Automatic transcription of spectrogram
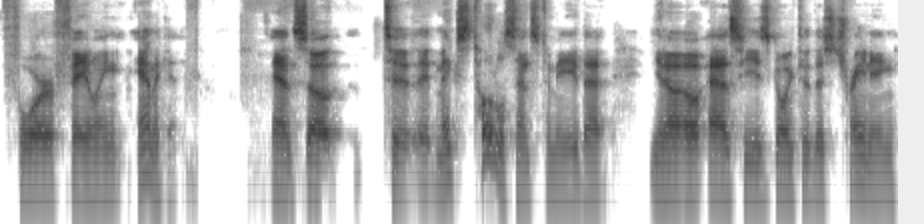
for failing Anakin. And so to it makes total sense to me that you know as he's going through this training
